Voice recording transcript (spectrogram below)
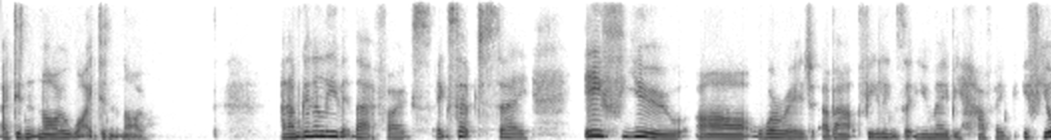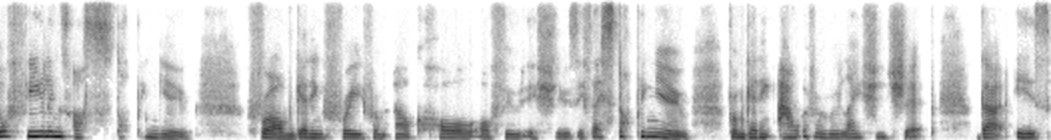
I didn't know what I didn't know. And I'm going to leave it there, folks, except to say if you are worried about feelings that you may be having, if your feelings are stopping you from getting free from alcohol or food issues, if they're stopping you from getting out of a relationship that is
